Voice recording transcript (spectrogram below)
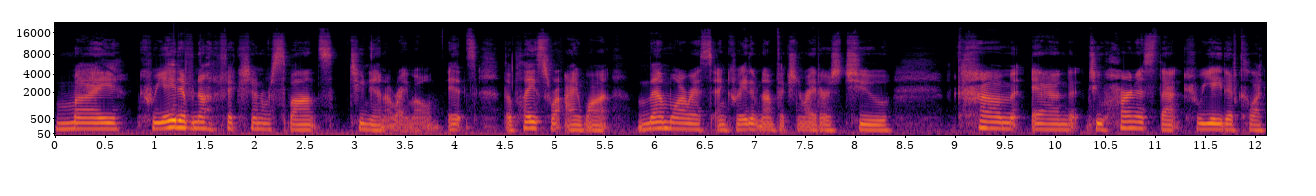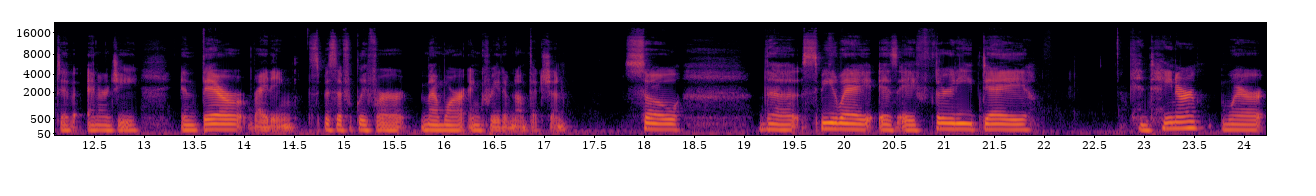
my creative nonfiction response to NaNoWriMo. It's the place where I want memoirists and creative nonfiction writers to come and to harness that creative collective energy in their writing, specifically for memoir and creative nonfiction. So, the Speedway is a 30 day container where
